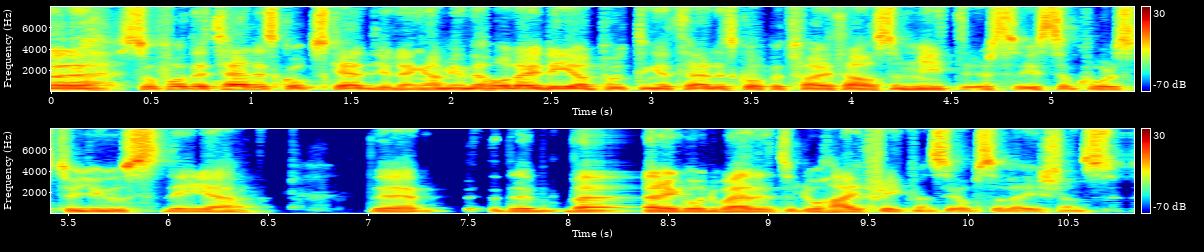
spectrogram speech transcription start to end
Uh, so for the telescope scheduling, I mean, the whole idea of putting a telescope at 5,000 meters is, of course, to use the, uh, the, the very good weather to do high frequency observations.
